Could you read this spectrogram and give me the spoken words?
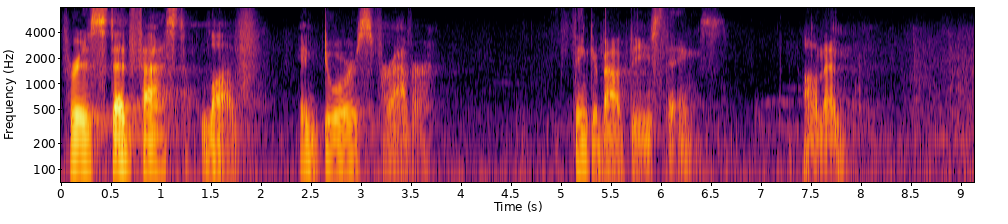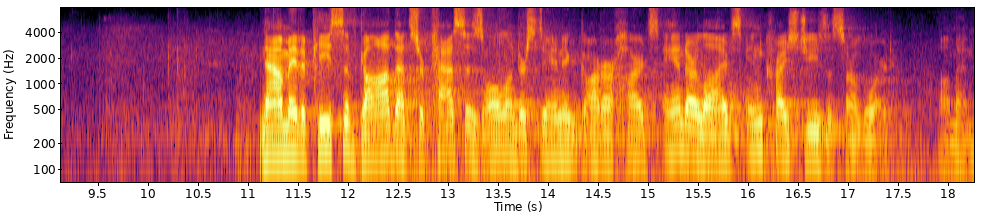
for his steadfast love endures forever. Think about these things. Amen. Now may the peace of God that surpasses all understanding guard our hearts and our lives in Christ Jesus our Lord. Amen.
